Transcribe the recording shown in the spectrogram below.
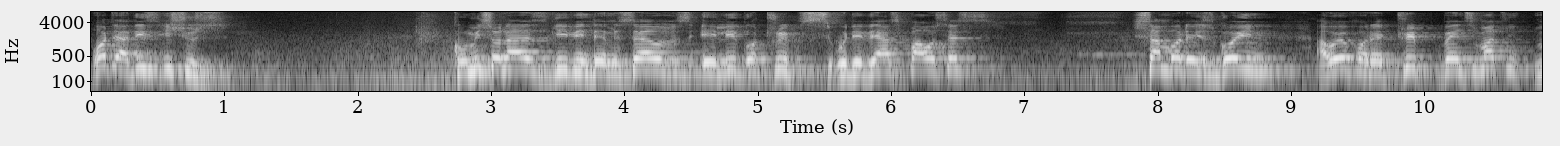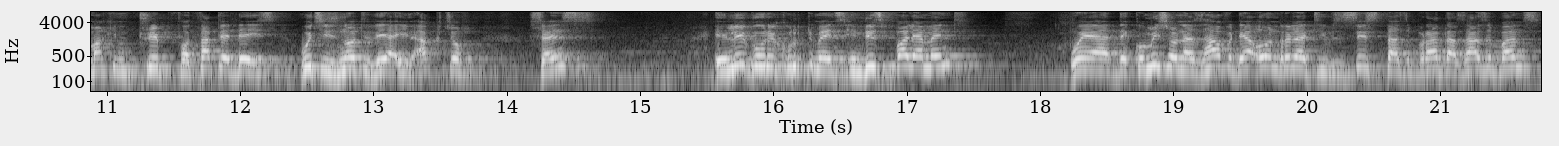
What are these issues? Commissioners giving themselves illegal trips with their spouses. Somebody is going away for a trip, benchmarking trip for 30 days, which is not there in actual sense. Illegal recruitments in this parliament, where the commissioners have their own relatives, sisters, brothers, husbands.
